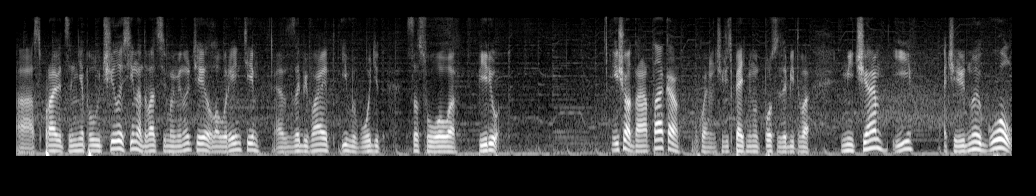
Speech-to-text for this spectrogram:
а, справиться не получилось. И на 27 минуте Лауренти забивает и выводит Сосуола вперед. Еще одна атака, буквально через 5 минут после забитого мяча. И очередной гол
